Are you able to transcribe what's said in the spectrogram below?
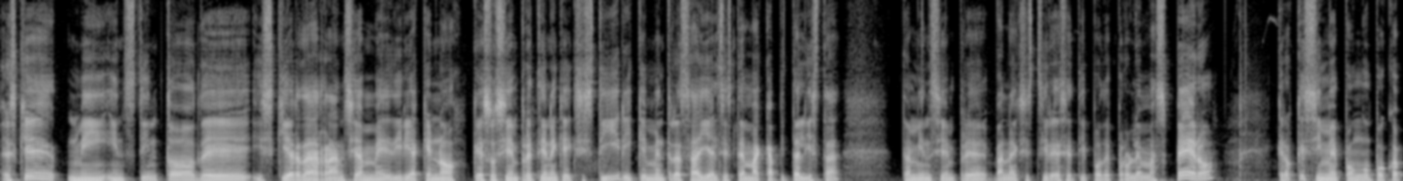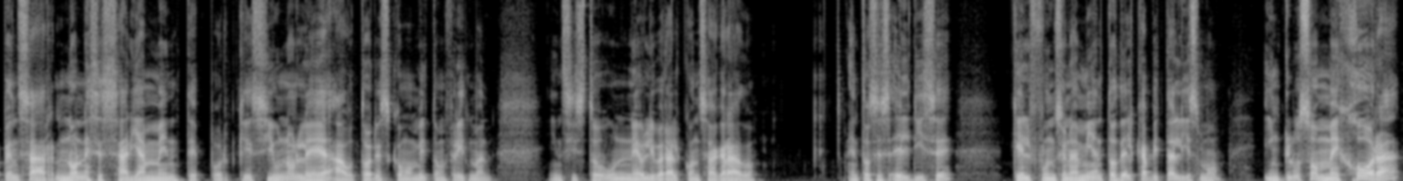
Es que mi instinto de izquierda rancia me diría que no, que eso siempre tiene que existir y que mientras haya el sistema capitalista, también siempre van a existir ese tipo de problemas. Pero creo que si me pongo un poco a pensar, no necesariamente, porque si uno lee a autores como Milton Friedman, insisto, un neoliberal consagrado, entonces él dice que el funcionamiento del capitalismo incluso mejora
